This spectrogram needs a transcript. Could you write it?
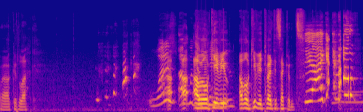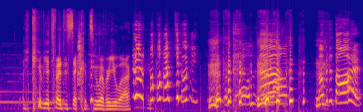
Well, good luck. What is I, up with I the will give you. ping? I will give you 20 seconds. Yeah, I can't move! I give you 20 seconds, whoever you are. what I'm doing! Hell, this is Ah! out. Open the door!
